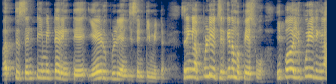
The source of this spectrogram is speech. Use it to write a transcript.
பத்து சென்டிமீட்டர் இன்ட்டு ஏழு புள்ளி அஞ்சு சென்டிமீட்டர். சரிங்களா? புள்ளி வச்சிருக்கு நம்ம பேசுவோம். இப்போது இது புரியுதுங்களா?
